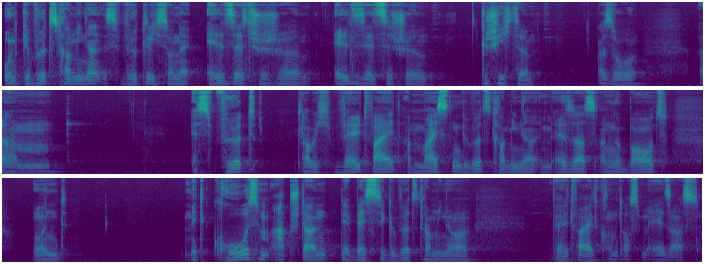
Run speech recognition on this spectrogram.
und Gewürztraminer ist wirklich so eine elsässische, elsässische Geschichte. Also ähm, es wird, glaube ich, weltweit am meisten Gewürztraminer im Elsass angebaut und mit großem Abstand der beste Gewürztraminer weltweit kommt aus dem Elsass.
